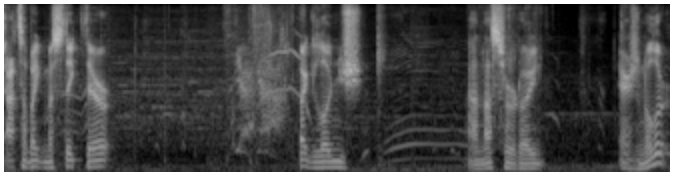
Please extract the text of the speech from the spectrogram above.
That's a big mistake there. Big lunge. And that's her down. There's another.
